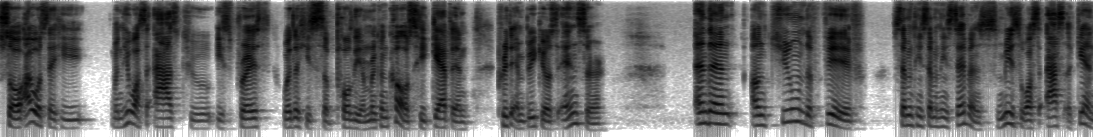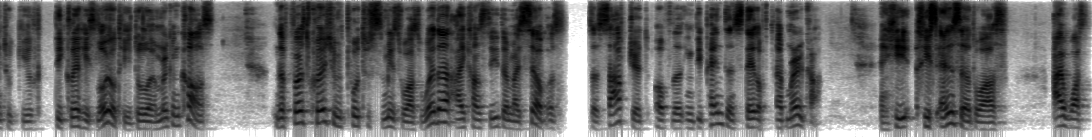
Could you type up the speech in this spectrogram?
So I would say he when he was asked to express whether he supported the American cause, he gave a pretty ambiguous answer. And then on June the 5th, 1777, Smith was asked again to give, declare his loyalty to the American cause. the first question put to Smith was whether I consider myself as the subject of the independent state of America. And he, his answer was, I was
